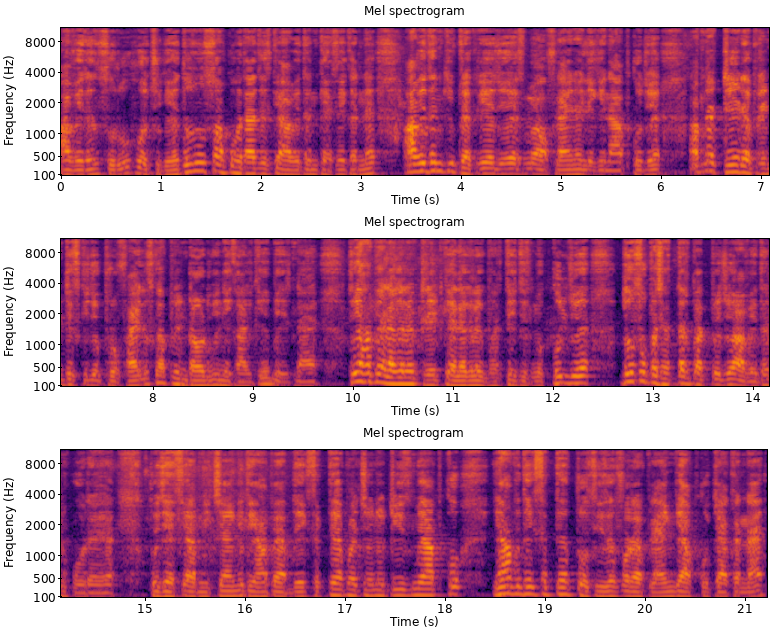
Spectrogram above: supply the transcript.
आवेदन शुरू हो चुके हैं। तो दोस्तों, आपको बता दें इसके आवेदन कैसे करने आवेदन की प्रक्रिया जो है, इसमें ऑफलाइन है, लेकिन आपको जो है, अपना ट्रेड अप्रेंटिस की जो प्रोफ़ाइल उसका प्रिंट आउट भी निकाल के भेजना है। तो यहाँ पे अलग अलग ट्रेड के अलग अलग भर्ती, जिसमें कुल जो है, दो सौ पचहत्तर पद पे जो आवेदन हो रहे हैं। तो जैसे आप नीचे आएँगे तो यहाँ पे आप देख सकते हैं अपॉर्चुनिटीज़ में आपको, यहाँ पे देख सकते हैं प्रोसीजर फॉर अप्लाइंग आपको क्या करना है।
